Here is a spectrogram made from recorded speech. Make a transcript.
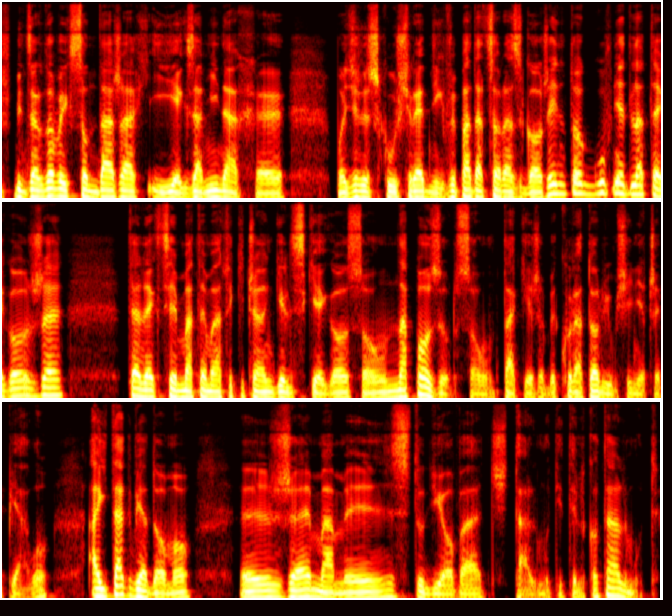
w międzynarodowych sondażach i egzaminach młodzieży szkół średnich wypada coraz gorzej, no to głównie dlatego, że te lekcje matematyki czy angielskiego są na pozór, są takie, żeby kuratorium się nie czepiało, a i tak wiadomo, y, że mamy studiować Talmud i tylko Talmud.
